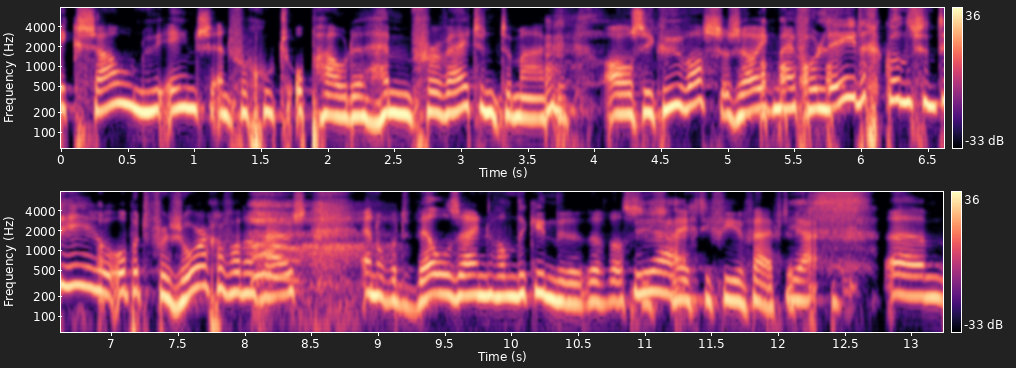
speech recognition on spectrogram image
Ik zou nu eens en voorgoed ophouden hem verwijten te maken. Als ik u was, zou ik mij volledig concentreren op het verzorgen van het huis en op het welzijn van de kinderen. Dat was dus Ja. 1954. Ja. Ehm,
